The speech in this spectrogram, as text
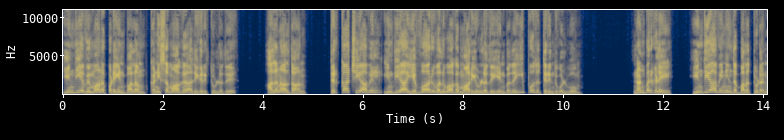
இந்திய விமானப்படையின் பலம் கணிசமாக அதிகரித்துள்ளது. அதனால்தான் தெற்காசியாவில் இந்தியா எவ்வாறு வலுவாக மாறியுள்ளது என்பதை இப்போது தெரிந்து கொள்வோம் நண்பர்களே இந்தியாவின் இந்த பலத்துடன்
